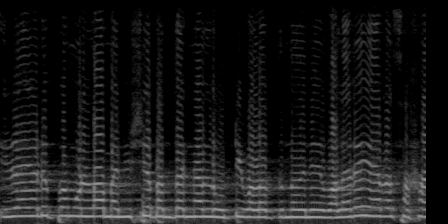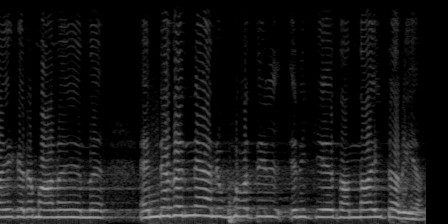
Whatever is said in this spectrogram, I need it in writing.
ഇഴയടുപ്പമുള്ള മനുഷ്യബന്ധങ്ങൾ ഊട്ടി വളർത്തുന്നതിന് വളരെയേറെ സഹായകരമാണ് എന്ന് എന്റെ തന്നെ അനുഭവത്തിൽ എനിക്ക് നന്നായിട്ടറിയാം.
